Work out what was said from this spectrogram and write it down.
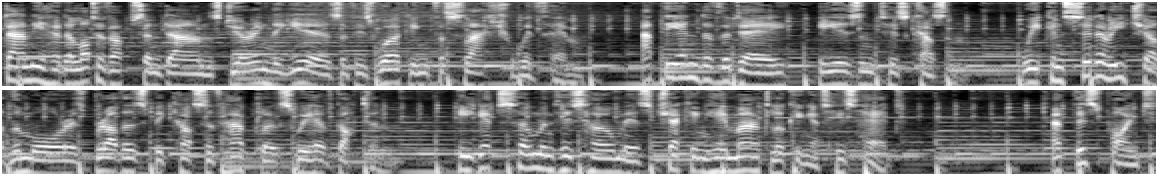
Danny had a lot of ups and downs during the years of his working for Slash with him. At the end of the day, he isn't his cousin. We consider each other more as brothers because of how close we have gotten. He gets home and his home is checking him out looking at his head. At this point,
